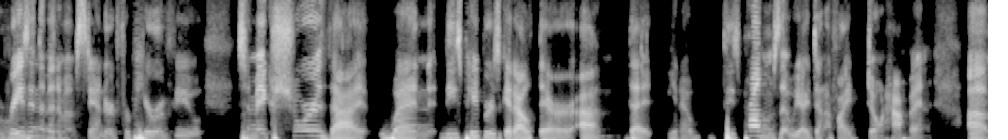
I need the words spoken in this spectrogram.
raising the minimum standard for peer review to make sure that when these papers get out there um, that you know these problems that we identify don't happen. Um,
